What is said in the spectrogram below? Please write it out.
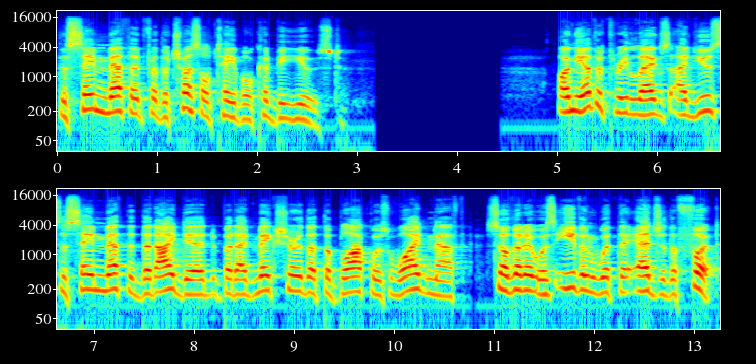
the same method for the trestle table could be used. On the other three legs, I'd use the same method that I did, but I'd make sure that the block was wide enough so that it was even with the edge of the foot,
